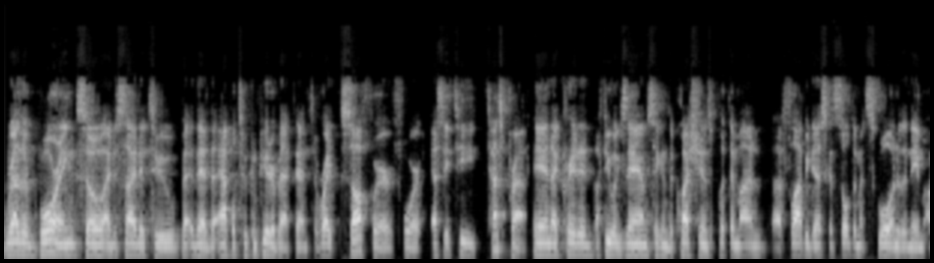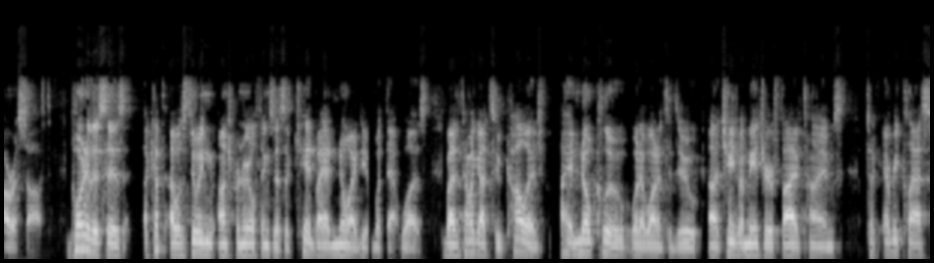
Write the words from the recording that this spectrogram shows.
rather boring. So I decided to, they had the Apple II computer back then, to write software for SAT test prep. And I created a few exams, taking the questions, put them on a floppy disk, and sold them at school under the name Arasoft. The point of this is I kept I was doing entrepreneurial things as a kid, but I had no idea what that was. By the time I got to college, I had no clue what I wanted to do. Uh, changed my major five times took every class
